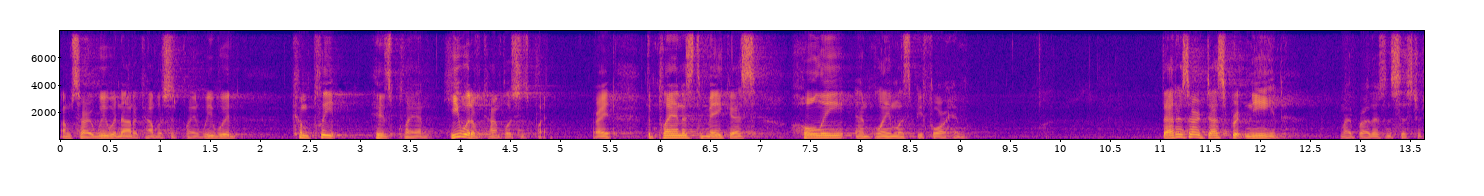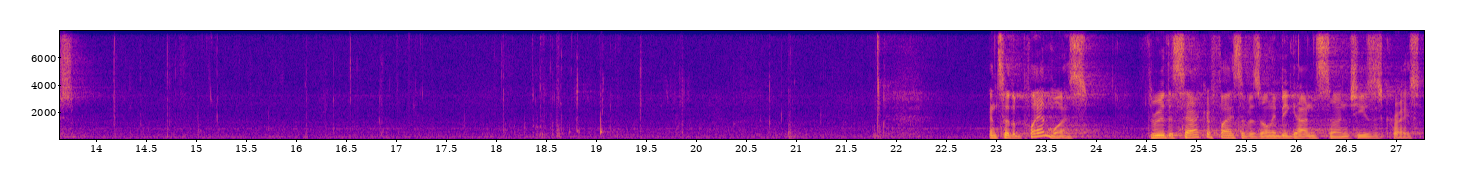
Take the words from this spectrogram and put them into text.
I'm sorry, we would not accomplish his plan. We would complete his plan. He would have accomplished his plan, right? The plan is to make us holy and blameless before him. That is our desperate need, my brothers and sisters. And so the plan was through the sacrifice of his only begotten Son, Jesus Christ,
